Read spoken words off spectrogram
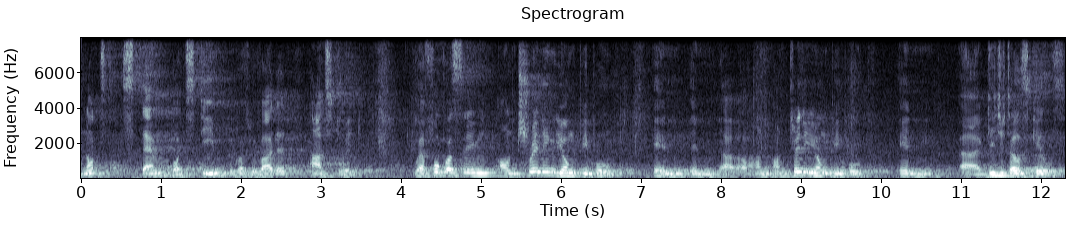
not STEM, but STEAM, because we've added arts to it. We're focusing on training young people in, in uh, on, on training young people in uh, digital skills,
